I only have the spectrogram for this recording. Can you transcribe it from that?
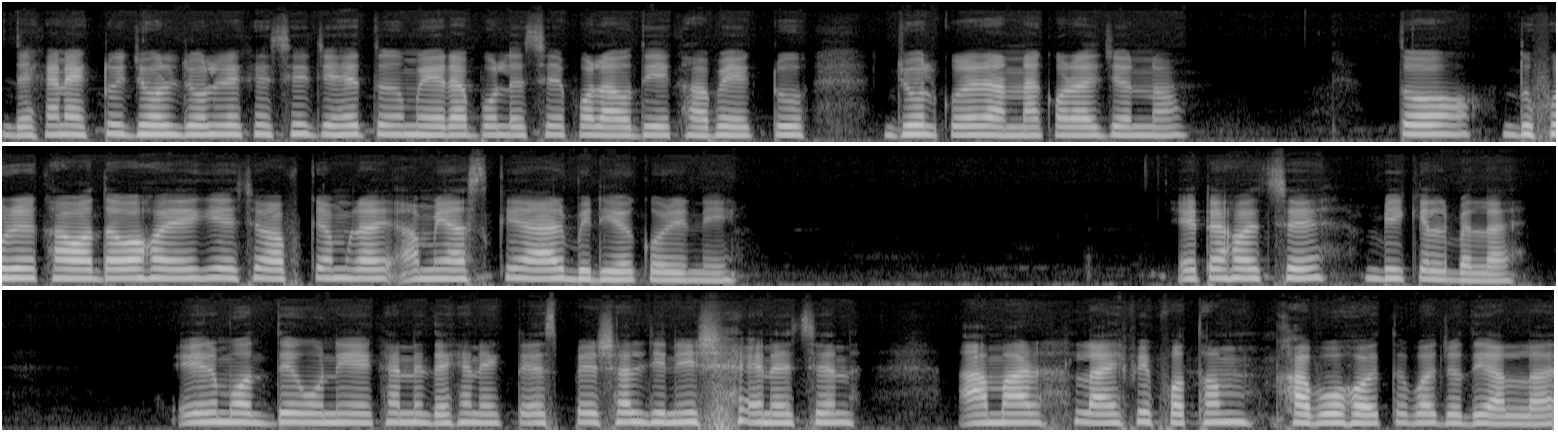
দেখেন একটু ঝোল ঝোল রেখেছি, যেহেতু মেয়েরা বলেছে পোলাও দিয়ে খাবে একটু ঝোল করে রান্না করার জন্য। তো দুপুরের খাওয়া দাওয়া হয়ে গিয়েছে অফ ক্যামেরায় আমি আজকে আর ভিডিও করিনি। এটা হচ্ছে বিকেলবেলায়। এর মধ্যে উনি এখানে দেখেন একটা স্পেশাল জিনিস এনেছেন। আমার লাইফে প্রথম খাব হয়তো বা যদি আল্লাহ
